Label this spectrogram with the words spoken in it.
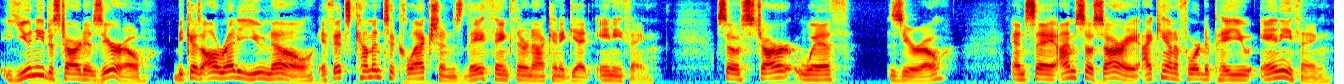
you need to start at zero because already you know if it's coming to collections, they think they're not going to get anything. So start with zero and say, I'm so sorry, I can't afford to pay you anything.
